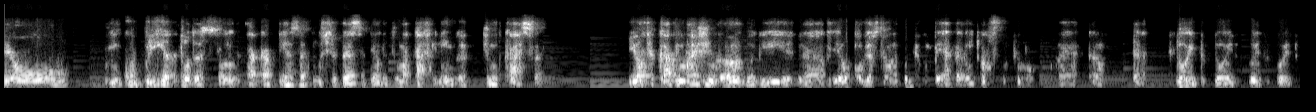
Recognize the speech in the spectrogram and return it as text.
Eu me cobria toda assim, a cabeça, como se estivesse dentro de uma carlinga, de um caça, e eu ficava imaginando ali, né? Eu conversando comigo mesmo, era um muito louco, né? Era, doido, doido, doido, doido.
